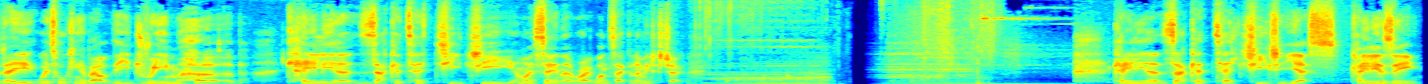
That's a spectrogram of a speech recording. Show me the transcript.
Today we're talking about the dream herb, Calea zacatechichi. Am I saying that right? One second, let me just check. Calea zacatechichi, yes, Calea Z.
